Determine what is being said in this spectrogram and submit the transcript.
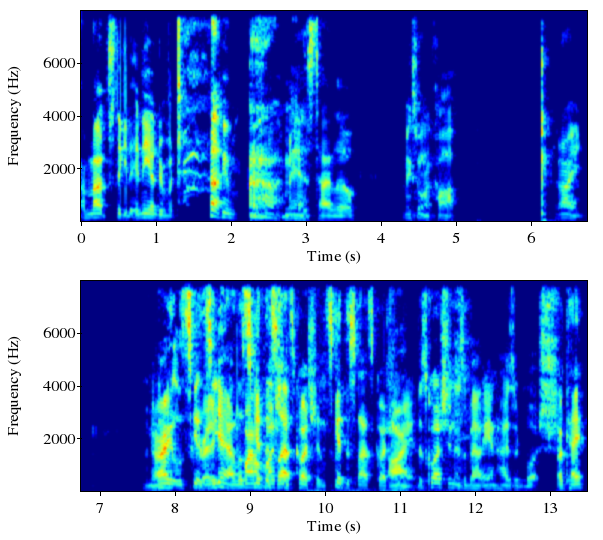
I'm not sticking any under my time Ah, Man, this time though. makes me want to cough. All right. All know. right, let's get ready? yeah, let's Final get this question? last question. Let's get this last question. All right, this question is about Anheuser Busch. Okay.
